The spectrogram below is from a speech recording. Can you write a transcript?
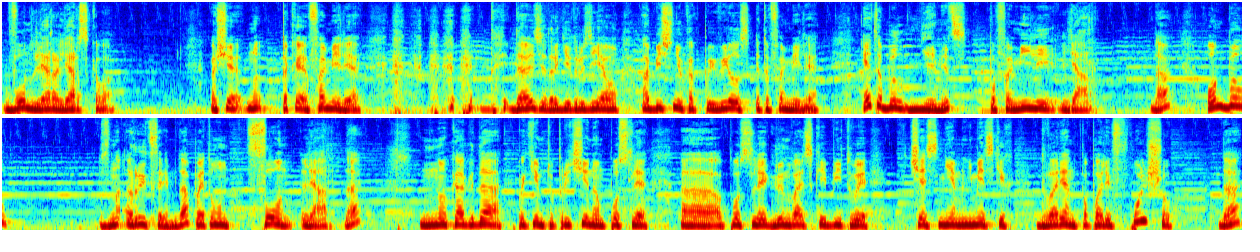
Вон Ляра Лярского. Вообще, ну, такая фамилия. Давайте, дорогие друзья, я вам объясню, как появилась эта фамилия. Это был немец по фамилии Ляр, да, он был рыцарем, да, поэтому он фон Ляр, да, но когда по каким-то причинам после, э, после Грюнвальдской битвы часть немецких дворян попали в Польшу, да,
